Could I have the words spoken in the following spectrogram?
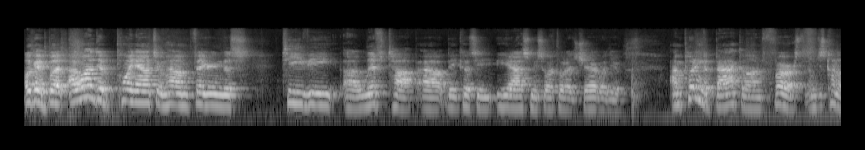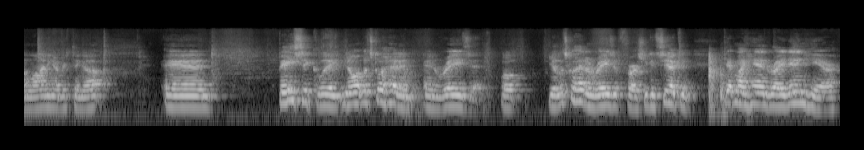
Okay, but I wanted to point out to him how I'm figuring this TV uh, lift top out because he, he asked me, so I thought I'd share it with you. I'm putting the back on first. I'm just kind of lining everything up. And basically, you know what, let's go ahead and, and raise it. Well, yeah, let's go ahead and raise it first. You can see I can get my hand right in here.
